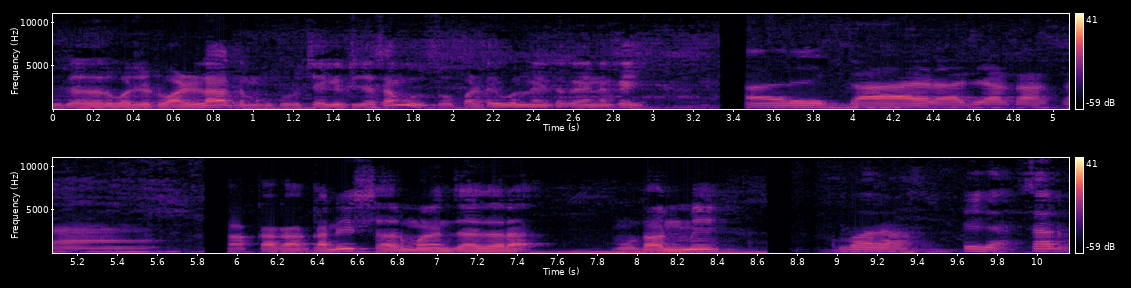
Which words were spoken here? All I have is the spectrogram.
उद्या जर बजेट वाढला तर मग पुढच्या घेतल्या सांगू. सोफा टेबल नाही तर काही ना काही. अरे काय राजा काका. काका काका नाही सर म्हणत जाय जरा. मोठा मी. बरं ठीक आहे. सर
